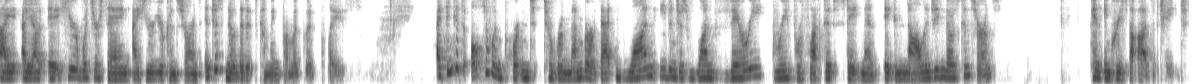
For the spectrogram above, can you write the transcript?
I, I, uh, I hear what you're saying. I hear your concerns, and just know that it's coming from a good place. I think it's also important to remember that one, even just one very brief reflective statement acknowledging those concerns can increase the odds of change.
